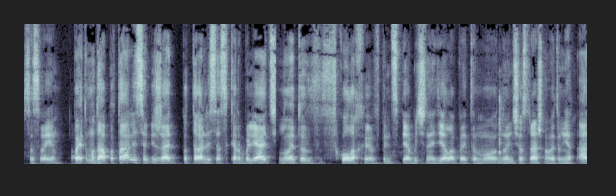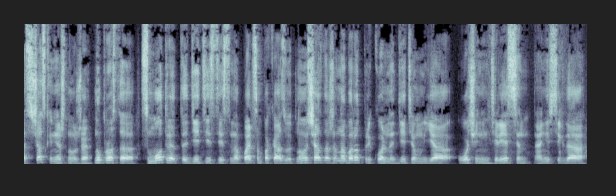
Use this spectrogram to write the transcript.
со своим. Поэтому, да, пытались обижать, пытались оскорблять, но это в школах, э, в принципе, обычное дело, поэтому, ну, ничего страшного в этом нет. А сейчас, конечно, уже, ну, просто смотрят, дети, естественно, пальцем показывают, но сейчас даже наоборот прикольно. Детям я очень интересен, они всегда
